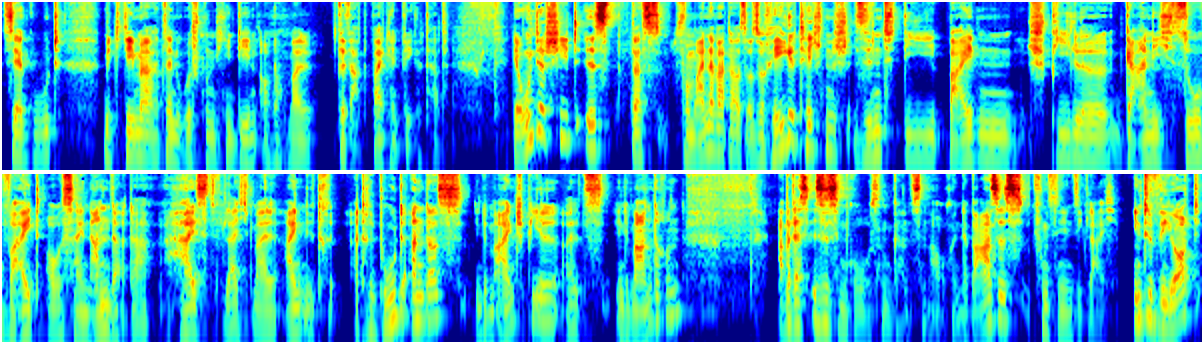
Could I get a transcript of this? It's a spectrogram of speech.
sehr gut, mit dem er seine ursprünglichen Ideen auch nochmal gesagt, weiterentwickelt hat. Der Unterschied ist, dass von meiner Warte aus, also regeltechnisch sind die beiden Spiele gar nicht so weit auseinander. Da heißt vielleicht mal ein Attribut anders in dem einen Spiel als in dem anderen. Aber das ist es im Großen und Ganzen auch. In der Basis funktionieren sie gleich. Into the Odd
